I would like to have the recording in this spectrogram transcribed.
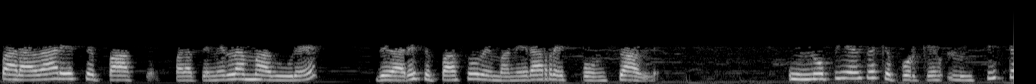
para dar ese paso, para tener la madurez de dar ese paso de manera responsable. Y no pienses que porque lo hiciste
